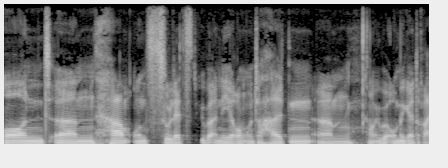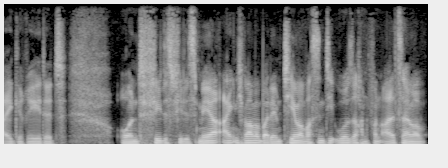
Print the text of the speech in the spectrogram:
Und ähm, haben uns zuletzt über Ernährung unterhalten, ähm, haben über Omega-3 geredet und vieles, vieles mehr. Eigentlich waren wir bei dem Thema, was sind die Ursachen von Alzheimer?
